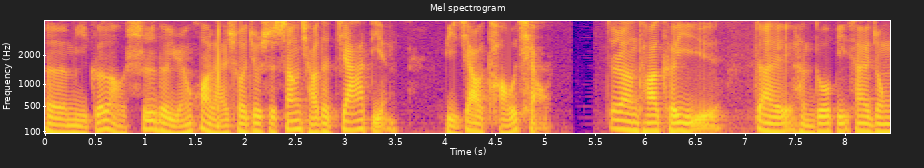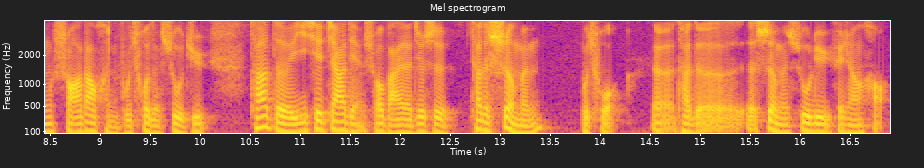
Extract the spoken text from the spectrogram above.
呃米格老师的原话来说，就是桑乔的加点比较讨巧，这让他可以在很多比赛中刷到很不错的数据。他的一些加点说白了就是他的射门不错。呃，他的射门速率非常好，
